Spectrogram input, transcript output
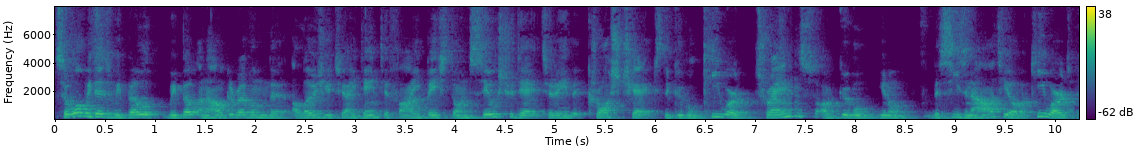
So what we did is we built we built an algorithm that allows you to identify based on sales trajectory that cross checks the Google keyword trends or Google you know the seasonality of a keyword.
